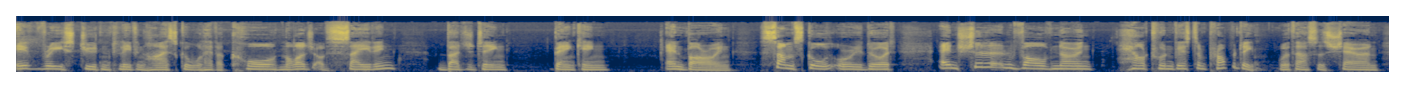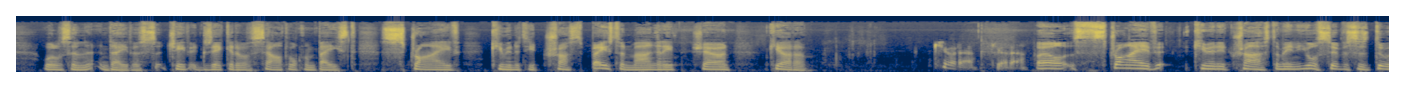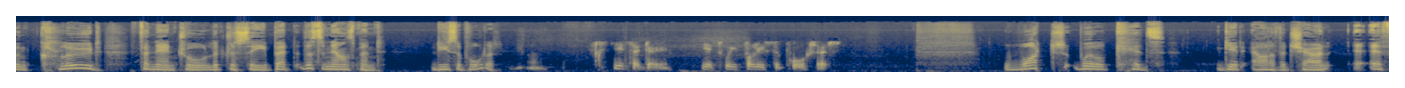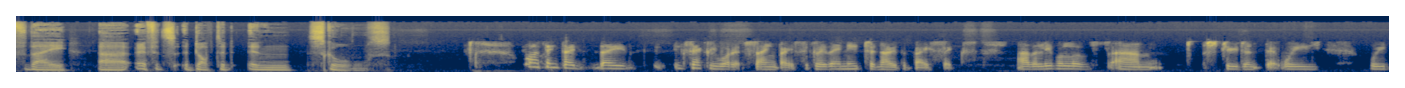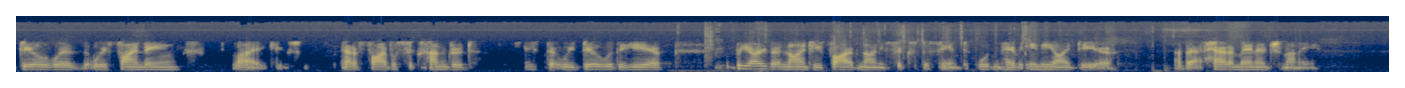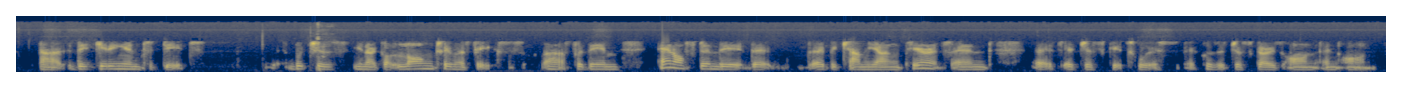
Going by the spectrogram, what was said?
Every student leaving high school will have a core knowledge of saving, budgeting, banking, and borrowing. Some schools already do it. And should it involve knowing how to invest in property? With us is Sharon Wilson Davis, Chief Executive of South Auckland based Strive Community Trust, based in Mangere. Sharon, kia ora. Kia ora, kia ora. Well, Strive Community Trust, I mean, your services do include financial literacy, but this announcement, do you support it? Yes, I do. Yes, we fully support it. What will kids get out of it, Sharon, if they uh, if it's adopted in schools? Well, I think they they exactly what it's saying. Basically, they need to know the basics. Uh, the level of um, student that we we deal with, we're finding like out of five or six hundred that we deal with a year, be over 95, 96 percent wouldn't have any idea about how to manage money. Uh, they're getting into debt, which has you know got long term effects uh, for them, and often they, they become young parents, and it, it just gets worse because it just goes on and on.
